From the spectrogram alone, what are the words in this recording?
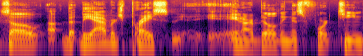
So uh, the the average price in our building is 14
